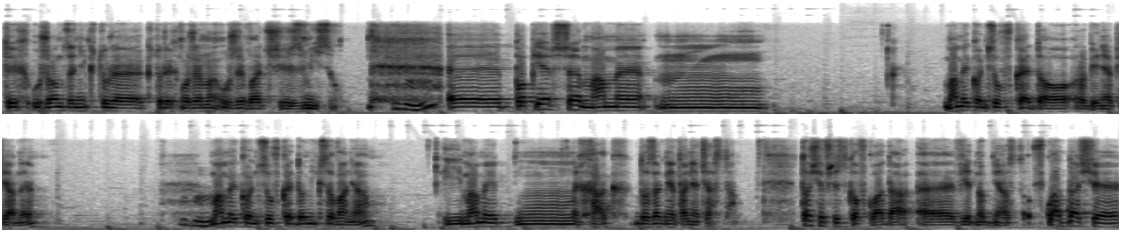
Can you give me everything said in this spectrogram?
tych urządzeń, które, których możemy używać z MIS-u. Mhm. Po pierwsze mamy... Mm, Mamy końcówkę do robienia piany. Mhm. Mamy końcówkę do miksowania i mamy mm, hak do zagniatania ciasta. To się wszystko wkłada e, w jedno gniazdo. Wkłada się,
